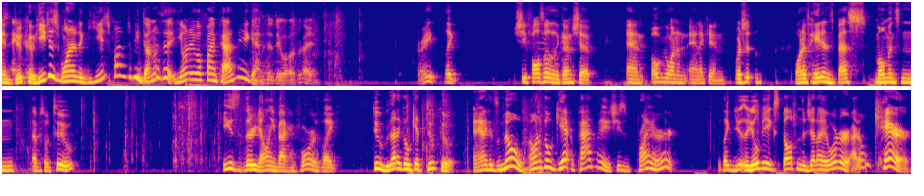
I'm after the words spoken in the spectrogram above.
fighting anger? Dooku. He just wanted to. He just wanted to be done with it. He wanted to go find Padme again. to do what was right. Right? Like, she falls out of the gunship, and Obi Wan and Anakin, which is one of Hayden's best moments in episode two. He's they're yelling back and forth like, "Dude, we gotta go get Dooku." And Anakin's like, "No, I want to go get Padme. She's probably hurt." It's like you, you'll be expelled from the Jedi Order. I don't care.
